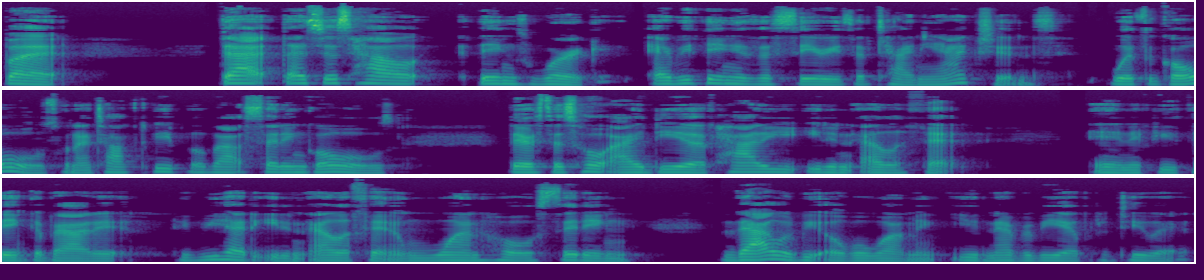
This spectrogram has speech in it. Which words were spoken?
But that that's just how things work. Everything is a series of tiny actions with goals. When I talk to people about setting goals, there's this whole idea of how do you eat an elephant? And if you think about it, if you had to eat an elephant in one whole sitting, that would be overwhelming. You'd never be able to do it.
